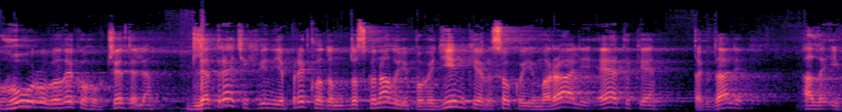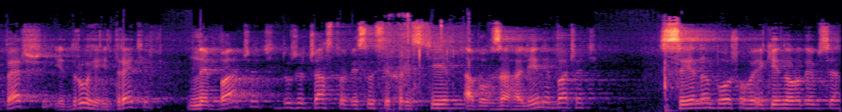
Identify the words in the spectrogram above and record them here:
гуру великого вчителя. Для третіх він є прикладом досконалої поведінки, високої моралі, етики так далі. Але і перші, і другі, і треті не бачать дуже часто в Ісусі Христі або взагалі не бачать Сина Божого, який народився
